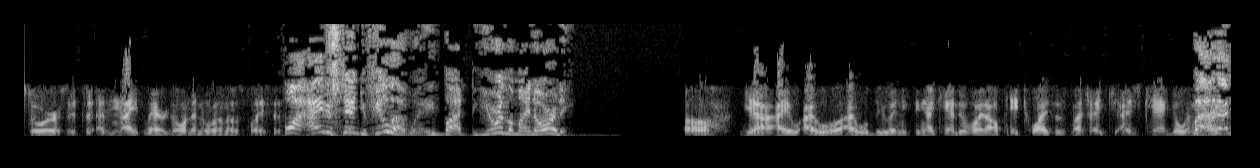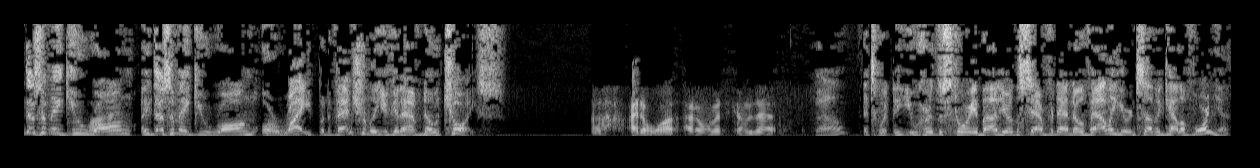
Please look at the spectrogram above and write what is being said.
stores. It's a nightmare going into one of those places. Well, I understand you feel that way, but you're in the minority. Oh, yeah, I I will I will do anything I can to avoid. I'll pay twice as much. I I just can't go in Well, there. that doesn't make you wrong. It doesn't make you wrong or right, but eventually you're going to have no choice. Ugh, I don't want I don't want it to come to that. Well, that's what you heard the story about here in the San Fernando Valley here in Southern California.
